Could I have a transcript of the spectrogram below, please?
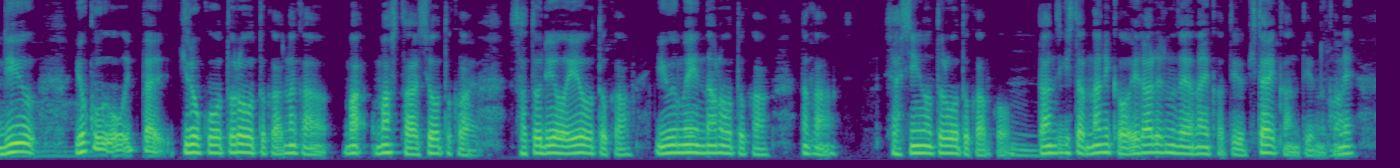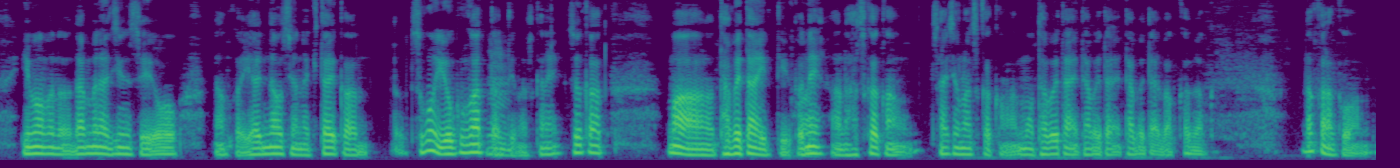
理由、欲をいっぱい記録を取ろうとか、なんか、ま、マスターしようとか、はい悟りを得ようとか、有名になろうとか、なんか、写真を撮ろうとか、こう、うん断食したら何かを得られるのではないかという期待感っていうのかね、はい今までのダメな人生をなんかやり直すような期待感、すごい欲があったって言いますかね。それから、まああの、食べたいっていうかね、あの、20日間、最初の20日間はもう食べたい、食べたい、食べたいばっかりばっかり。だからこう、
